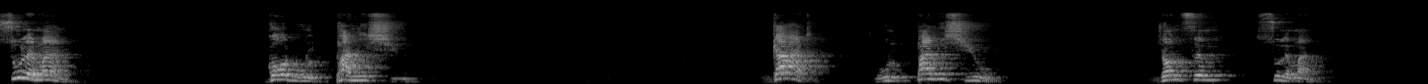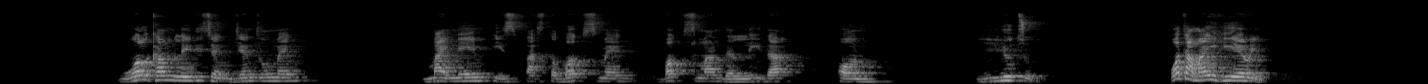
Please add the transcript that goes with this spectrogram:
Suleiman, God will punish you. God will punish you. Johnson Suleiman. Welcome, ladies and gentlemen. My name is Pastor Boxman, Boxman the leader on YouTube. What am I hearing?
